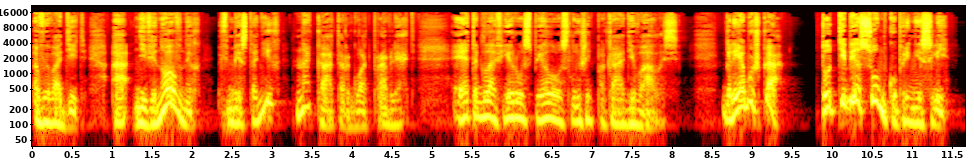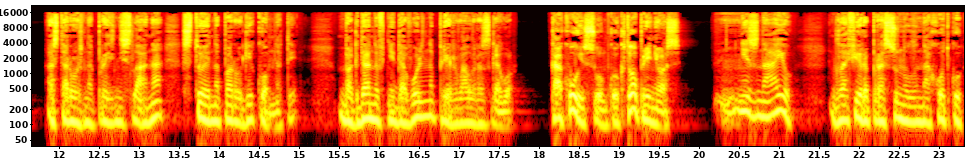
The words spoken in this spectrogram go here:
выводить, а невиновных вместо них на каторгу отправлять. Это Глафира успела услышать, пока одевалась. «Глебушка, тут тебе сумку принесли», осторожно произнесла она, стоя на пороге комнаты. Богданов недовольно прервал разговор. «Какую сумку? Кто принес?» «Не знаю». Глафира просунула находку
